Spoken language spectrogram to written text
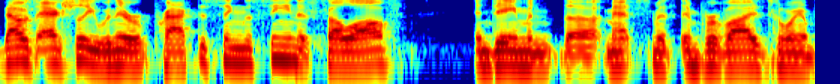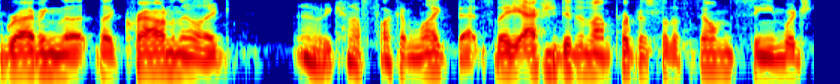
That was actually when they were practicing the scene. It fell off, and Daemon, the Matt Smith, improvised going up grabbing the the crown, and they're like, oh, we kind of fucking like that. So they actually did it on purpose for the film scene, which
